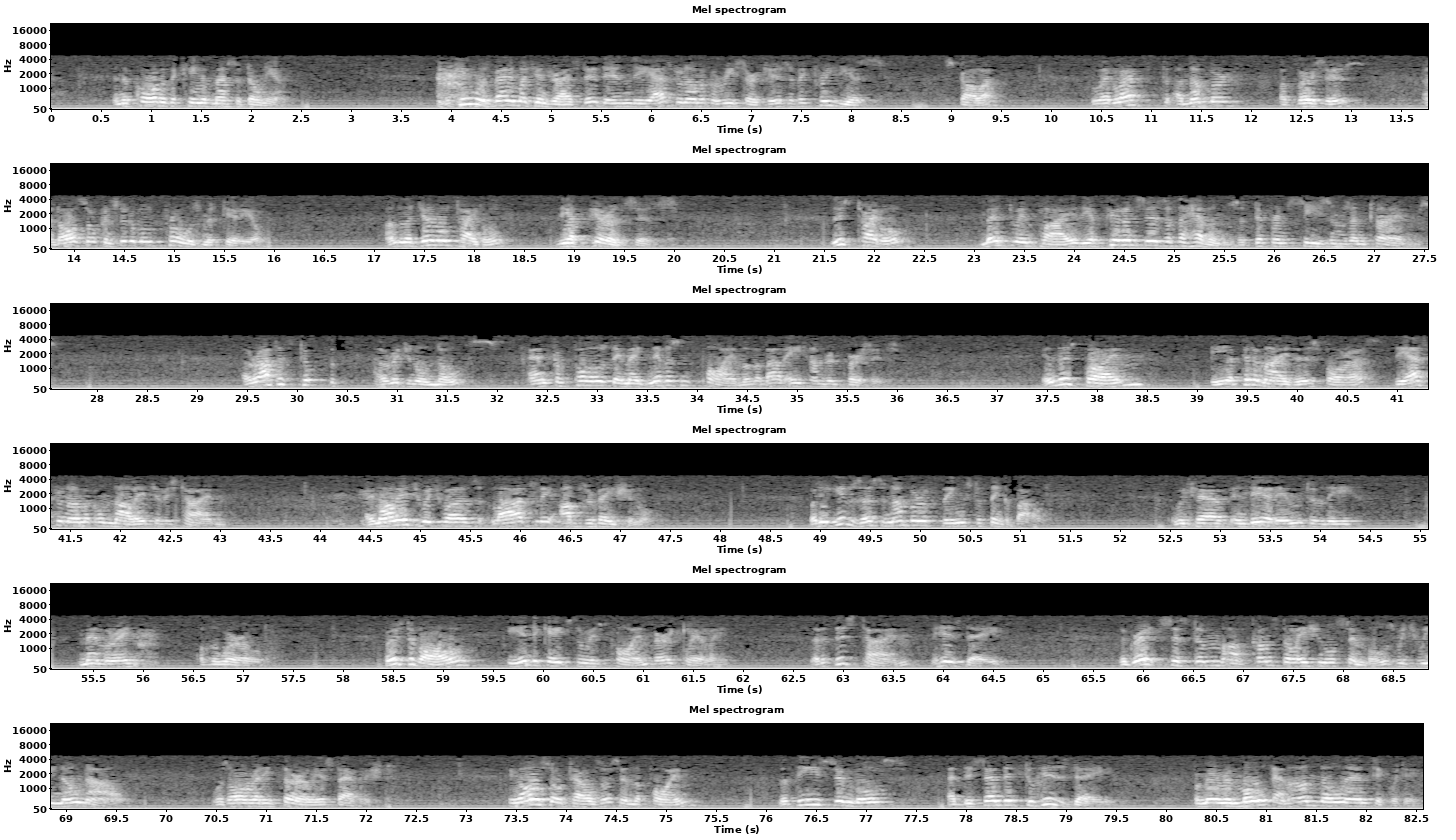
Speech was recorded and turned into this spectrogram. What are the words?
in the court of the king of Macedonia. The king was very much interested in the astronomical researches of a previous scholar who had left a number of verses and also considerable prose material under the general title, The Appearances. This title meant to imply the appearances of the heavens at different seasons and times. Aratus took the original notes and composed a magnificent poem of about 800 verses. In this poem, he epitomizes for us the astronomical knowledge of his time, a knowledge which was largely observational. But he gives us a number of things to think about, which have endeared him to the memory of the world. First of all, he indicates through his poem very clearly that at this time, his day, the great system of constellational symbols which we know now was already thoroughly established. He also tells us in the poem that these symbols had descended to his day from a remote and unknown antiquity.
